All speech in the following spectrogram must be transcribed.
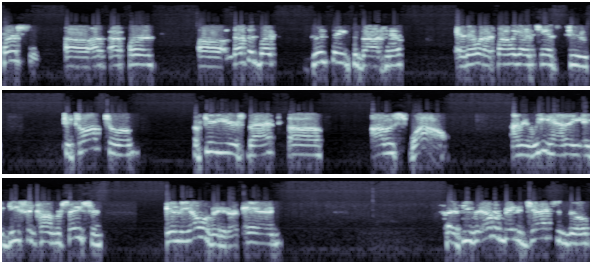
person. Uh, I've, I've, heard uh, nothing but good things about him. And then when I finally got a chance to to talk to him a few years back, uh, I was wow. I mean, we had a, a decent conversation in the elevator, and if you've ever been to Jacksonville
